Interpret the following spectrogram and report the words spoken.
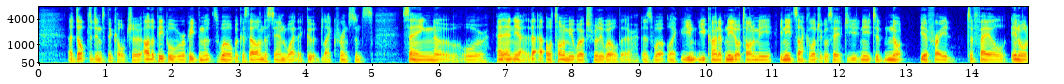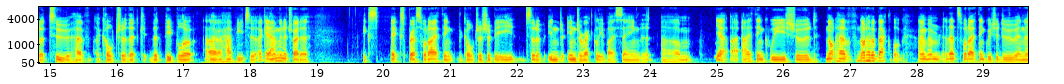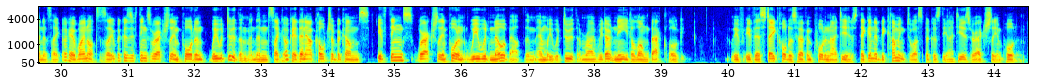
adopted into the culture. Other people will repeat them as well because they'll understand why they're good. Like for instance, saying no or and, and yeah, that autonomy works really well there as well. Like you, you kind of need autonomy. You need psychological safety. You need to not be afraid to fail in order to have a culture that that people are, are happy to. Okay, I'm going to try to ex- express what I think the culture should be, sort of in- indirectly by saying that. Um, yeah, I, I, think we should not have not have a backlog. I'm, I'm, that's what I think we should do. And then it's like, okay, why not? It's like because if things were actually important, we would do them. And then it's like, okay, then our culture becomes if things were actually important, we would know about them and we would do them, right? We don't need a long backlog. If if there's stakeholders who have important ideas, they're going to be coming to us because the ideas are actually important.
